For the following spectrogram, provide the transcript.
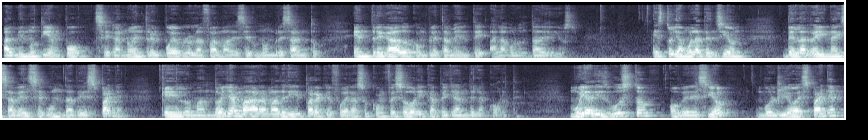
al mismo tiempo se ganó entre el pueblo la fama de ser un hombre santo, entregado completamente a la voluntad de Dios. Esto llamó la atención de la reina Isabel II de España, que lo mandó llamar a Madrid para que fuera su confesor y capellán de la corte. Muy a disgusto, obedeció, volvió a España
